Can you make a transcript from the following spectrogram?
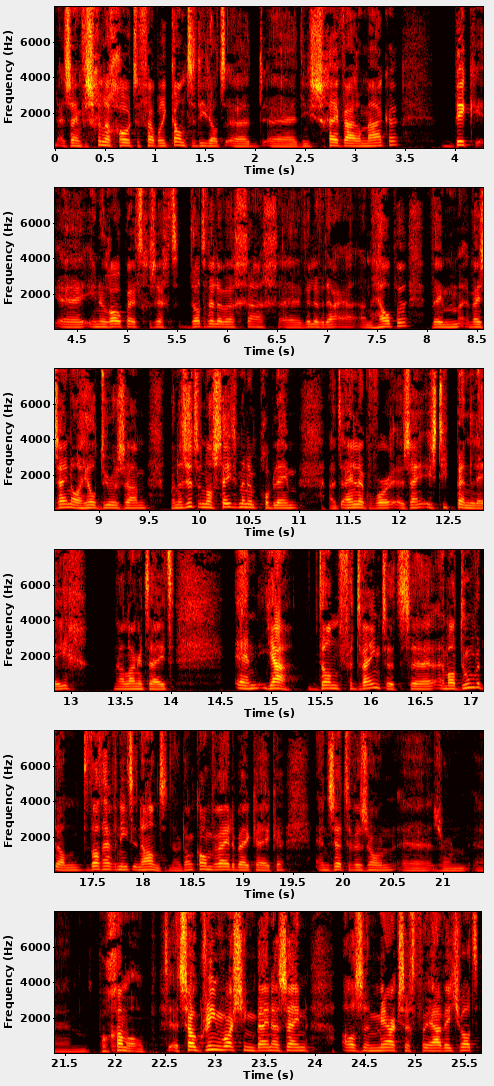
Er zijn verschillende grote fabrikanten die, dat, uh, uh, die schijfwaren maken. Uh, in Europa heeft gezegd, dat willen we graag uh, willen we daar aan helpen. Wij, wij zijn al heel duurzaam, maar dan zitten we nog steeds met een probleem. Uiteindelijk zijn, is die pen leeg, na lange tijd. En ja, dan verdwijnt het. Uh, en wat doen we dan? Dat hebben we niet in hand. Nou, dan komen wij erbij kijken en zetten we zo'n zo'n um, programma op. Het zou greenwashing bijna zijn als een merk zegt van... ja, weet je wat,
